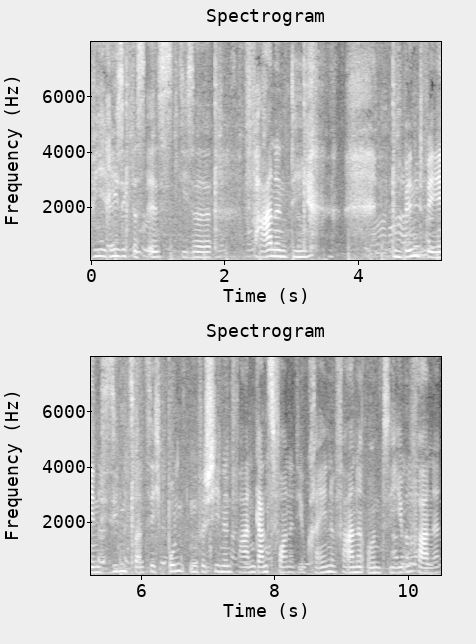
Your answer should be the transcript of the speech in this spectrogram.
wie riesig das ist, diese Fahnen, die im Wind wehen, die 27 bunten verschiedenen Fahnen, ganz vorne die Ukraine-Fahne und die EU-Fahne.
